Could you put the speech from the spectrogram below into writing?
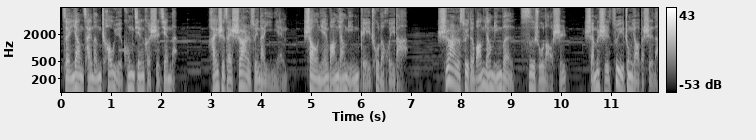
怎样才能超越空间和时间呢？还是在十二岁那一年，少年王阳明给出了回答。十二岁的王阳明问私塾老师：“什么是最重要的事呢？”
